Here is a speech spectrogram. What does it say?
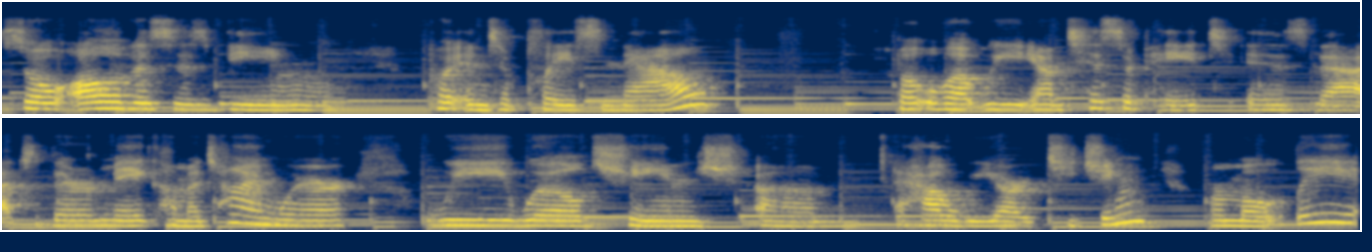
So, all of this is being put into place now. But what we anticipate is that there may come a time where we will change um, how we are teaching remotely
